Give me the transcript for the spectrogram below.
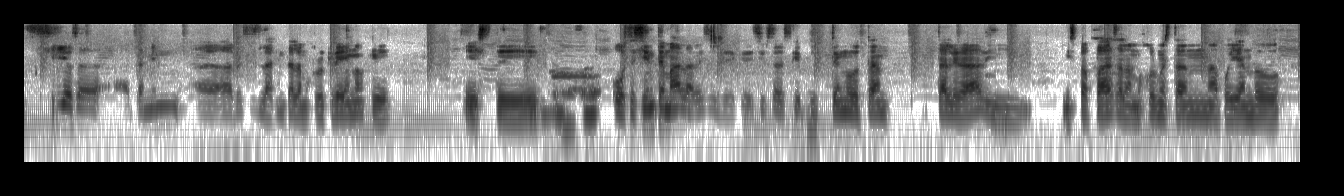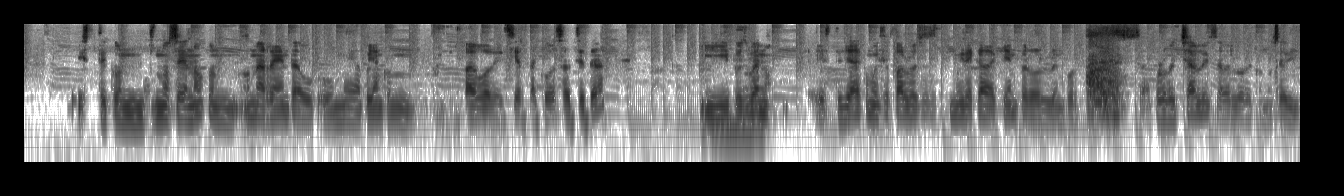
sí, o sea, también a, a veces la gente a lo mejor cree, ¿no? Que este o se siente mal a veces de que decir, sabes que pues, tengo tan tal edad y mis papás a lo mejor me están apoyando este con pues, no sé, ¿no? Con una renta o, o me apoyan con pago de cierta cosa, etcétera. Y pues bueno, este ya como dice Pablo, eso es muy de cada quien, pero lo importante es aprovecharlo y saberlo reconocer y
